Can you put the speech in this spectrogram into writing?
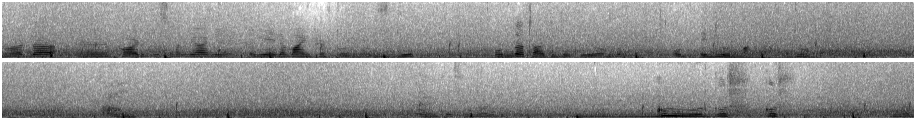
Bu arada e, Paris Osman yani Ege ile Minecraft oynuyoruz diyor. Onu da takip ediyorum. O, ediyorum hatta. Ediyorum. Neyse şunları Gur gur. Bunları.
